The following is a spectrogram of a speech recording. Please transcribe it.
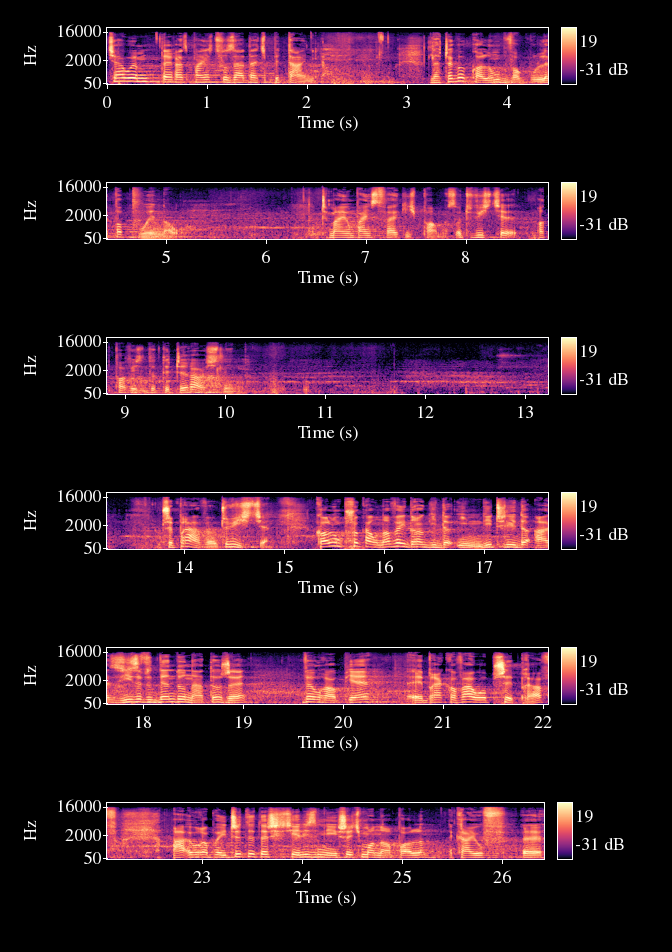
Chciałem teraz Państwu zadać pytanie. Dlaczego Kolumb w ogóle popłynął? Czy mają Państwo jakiś pomysł? Oczywiście odpowiedź dotyczy roślin. Przyprawy, oczywiście. Kolumb szukał nowej drogi do Indii, czyli do Azji, ze względu na to, że w Europie e, brakowało przypraw, a Europejczycy też chcieli zmniejszyć monopol krajów e,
